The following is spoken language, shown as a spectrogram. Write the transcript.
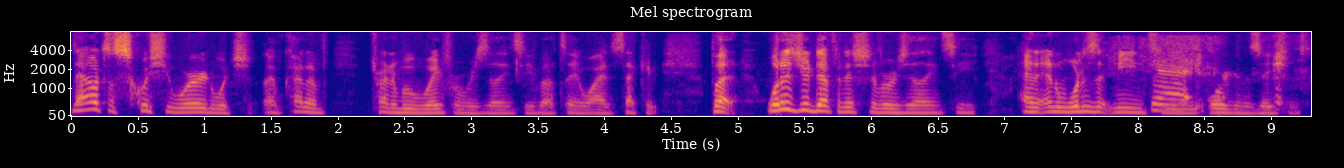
now it's a squishy word, which I'm kind of trying to move away from resiliency, but I'll tell you why in a second. But what is your definition of resiliency, and and what does it mean yeah. to organizations?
